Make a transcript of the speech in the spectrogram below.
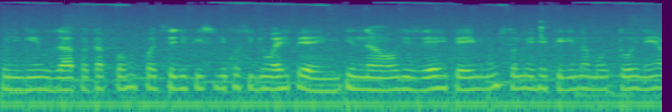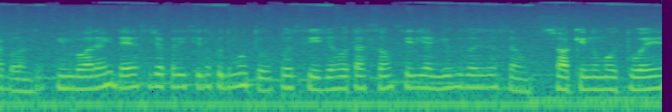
por ninguém usar a plataforma, pode ser difícil de conseguir um RPM. E não, ao dizer RPM, não estou me referindo a motor nem a banda. Embora a ideia seja parecida com a do motor, ou seja, a rotação seria mil visualização. Só que no motor é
